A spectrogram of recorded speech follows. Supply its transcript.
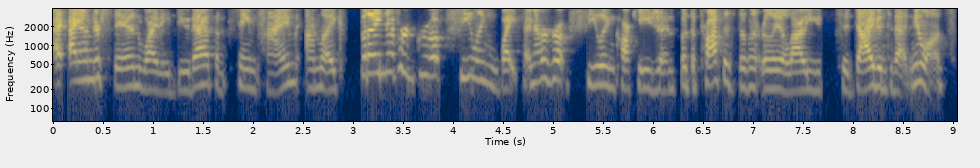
I, I, understand why they do that but at the same time i'm like but i never grew up feeling white. I never grew up feeling caucasian. But the process doesn't really allow you to dive into that nuance.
